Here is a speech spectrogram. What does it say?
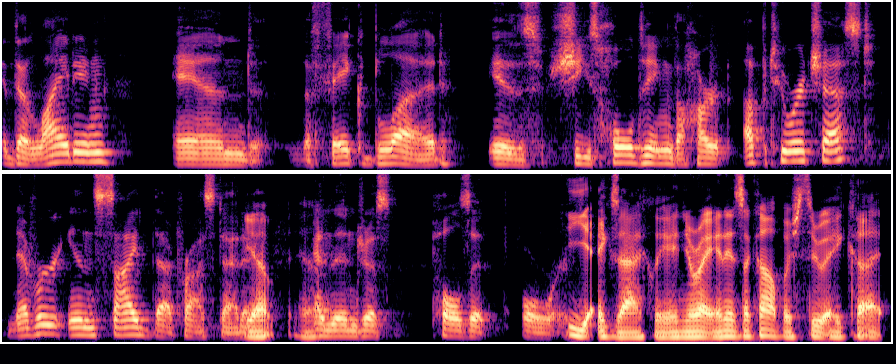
the lighting and the fake blood is she's holding the heart up to her chest never inside that prosthetic Yep, yep. and then just pulls it forward yeah, exactly. And you're right. And it's accomplished through a cut.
